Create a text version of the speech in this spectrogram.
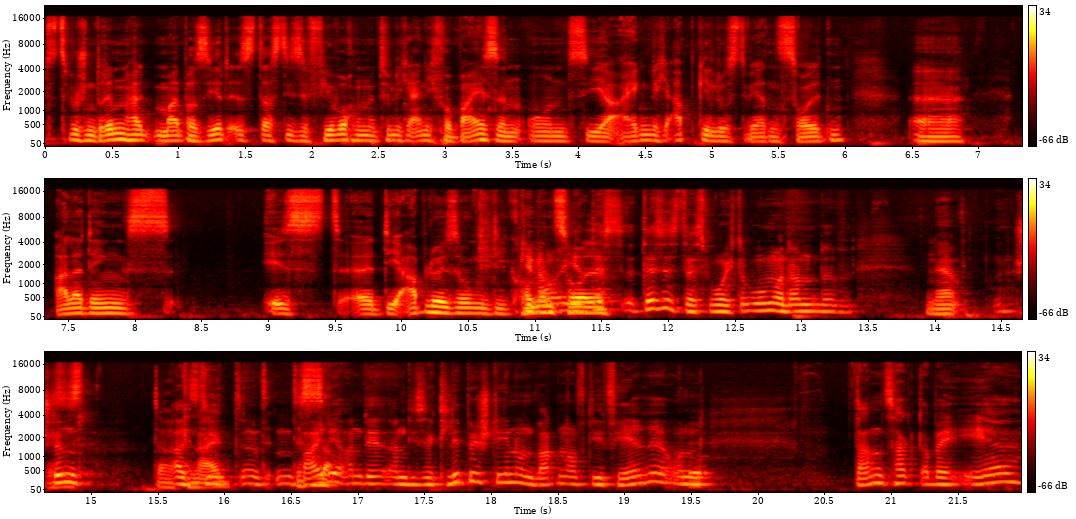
zwischendrin halt mal passiert ist, dass diese vier Wochen natürlich eigentlich vorbei sind und sie ja eigentlich abgelöst werden sollten. Äh, allerdings ist äh, die Ablösung, die kommen genau, soll. Ja, das, das ist das, wo, ich, wo man dann. Äh, ja, stimmt. Da, Als genau, die, äh, beide an, die, an dieser Klippe stehen und warten auf die Fähre und dann sagt aber er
